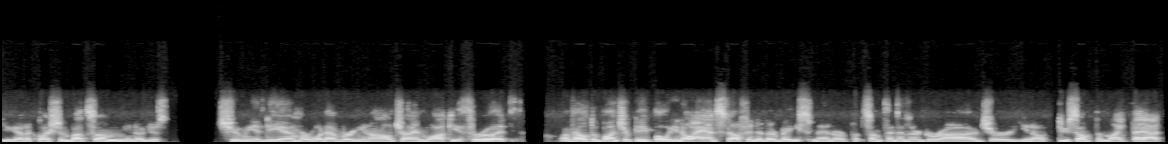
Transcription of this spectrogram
you got a question about something, you know, just shoot me a DM or whatever, you know, I'll try and walk you through it. I've helped a bunch of people, you know, add stuff into their basement or put something in their garage or, you know, do something like that.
